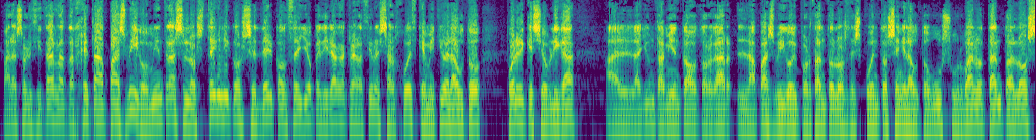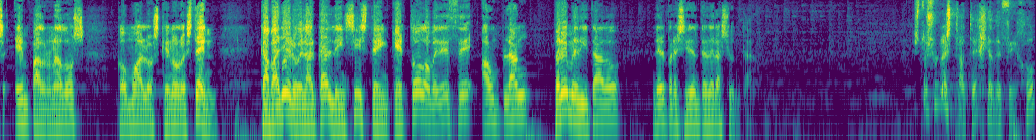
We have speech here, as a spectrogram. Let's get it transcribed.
para solicitar la tarjeta Paz Vigo, mientras los técnicos del Concello pedirán aclaraciones al juez que emitió el auto por el que se obliga al ayuntamiento a otorgar la Paz Vigo y por tanto los descuentos en el autobús urbano tanto a los empadronados como a los que no lo estén. Caballero, el alcalde insiste en que todo obedece a un plan premeditado del presidente de la Junta. Esto es una estrategia de Feijo,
